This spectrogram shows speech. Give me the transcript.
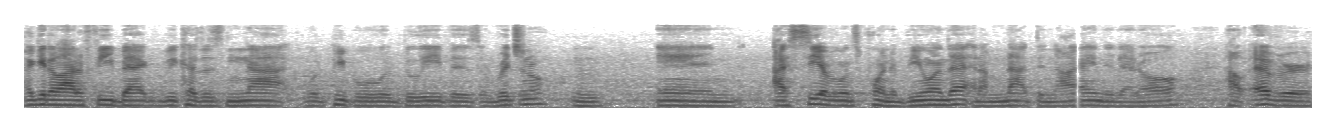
I get a lot of feedback because it's not what people would believe is original and I see everyone's point of view on that, and I'm not denying it at all. However,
